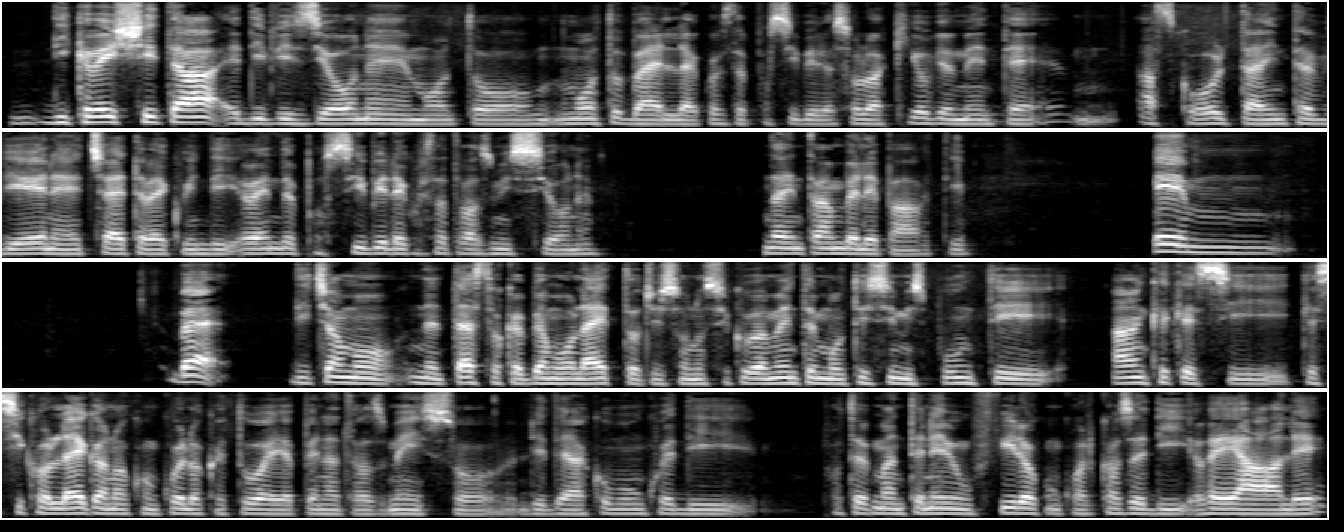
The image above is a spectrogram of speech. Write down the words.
di crescita e di visione molto, molto bella e questo è possibile solo a chi ovviamente ascolta, interviene eccetera e quindi rende possibile questa trasmissione da entrambe le parti. E, beh, diciamo nel testo che abbiamo letto ci sono sicuramente moltissimi spunti anche che si, che si, collegano con quello che tu hai appena trasmesso, l'idea comunque di, poter mantenere un filo con qualcosa di reale,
